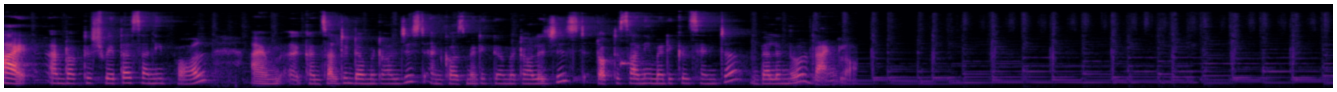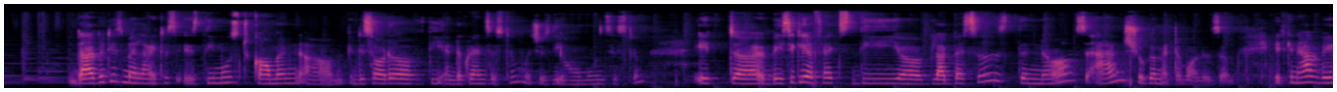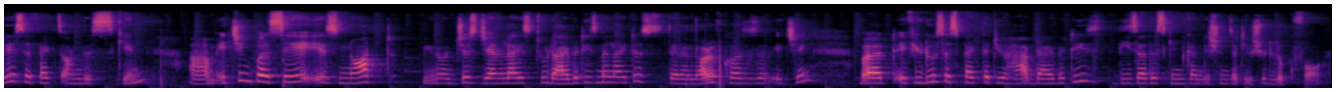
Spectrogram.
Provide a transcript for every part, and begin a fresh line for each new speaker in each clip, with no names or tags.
Hi, I'm Dr. Swetha Sunny Paul. I'm a consultant dermatologist and cosmetic dermatologist, Dr. Sunny Medical Center, Bellandur, Bangalore. Diabetes mellitus is the most common um, disorder of the endocrine system, which is the hormone system. It uh, basically affects the uh, blood vessels, the nerves, and sugar metabolism. It can have various effects on the skin. Um, itching per se is not, you know, just generalized to diabetes mellitus. There are a lot of causes of itching, but if you do suspect that you have diabetes, these are the skin conditions that you should look for.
